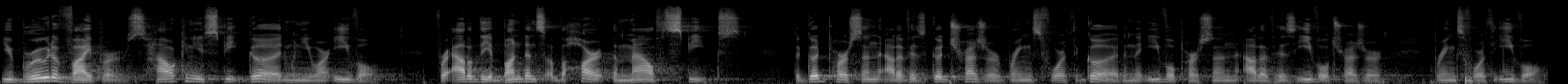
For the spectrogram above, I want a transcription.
You brood of vipers, how can you speak good when you are evil? For out of the abundance of the heart the mouth speaks. The good person out of his good treasure brings forth good, and the evil person out of his evil treasure brings forth evil.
